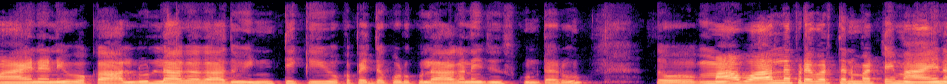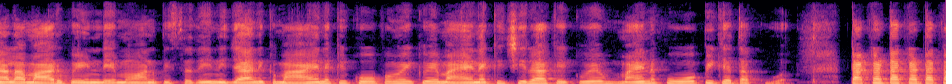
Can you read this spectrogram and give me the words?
మా ఆయనని ఒక అల్లుల్లాగా కాదు ఇంటికి ఒక పెద్ద కొడుకు లాగానే చూసుకుంటారు. సో మా వాళ్ళ ప్రవర్తన బట్టే మా ఆయన అలా మారిపోయిండేమో అనిపిస్తుంది. నిజానికి మా ఆయనకి కోపం ఎక్కువే మా ఆయనకి చిరాకు ఎక్కువే మా ఆయనకు ఓపిక తక్కువ. టక టక టక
